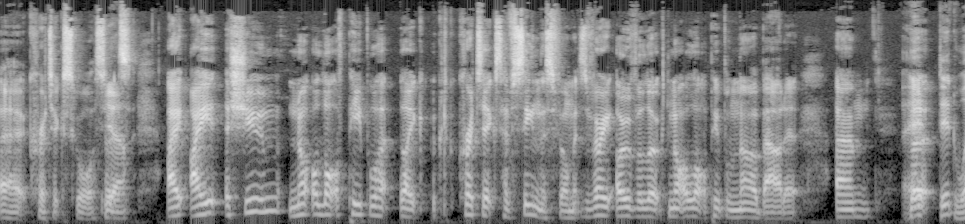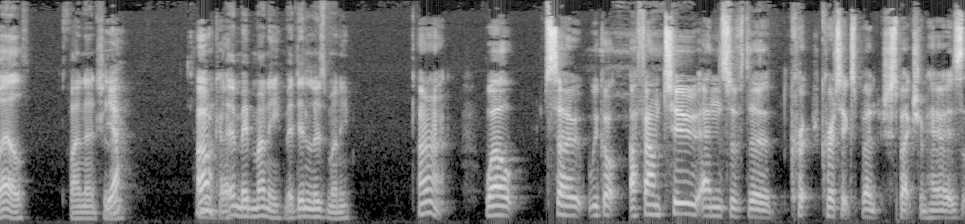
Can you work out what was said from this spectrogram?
uh, critic score. So Yeah. it's, I, I assume not a lot of people like critics have seen this film. It's very overlooked. Not a lot of people know about it. Um, it did well financially. yeah, oh, okay. It made money. It didn't lose money. All right. Well, so we got. I found two ends of the crit- critic spe- spectrum here. Is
